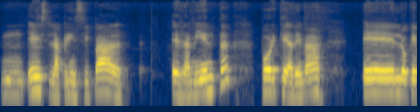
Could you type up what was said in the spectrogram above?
mm, es la principal herramienta porque además eh, lo, que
